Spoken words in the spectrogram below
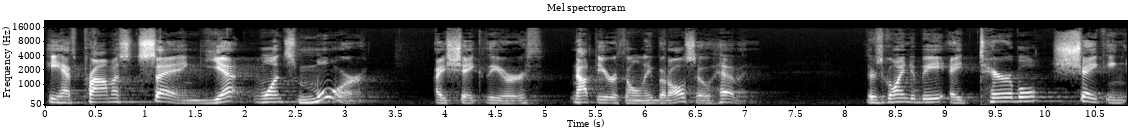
He hath promised, saying, Yet once more I shake the earth, not the earth only, but also heaven. There's going to be a terrible shaking,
